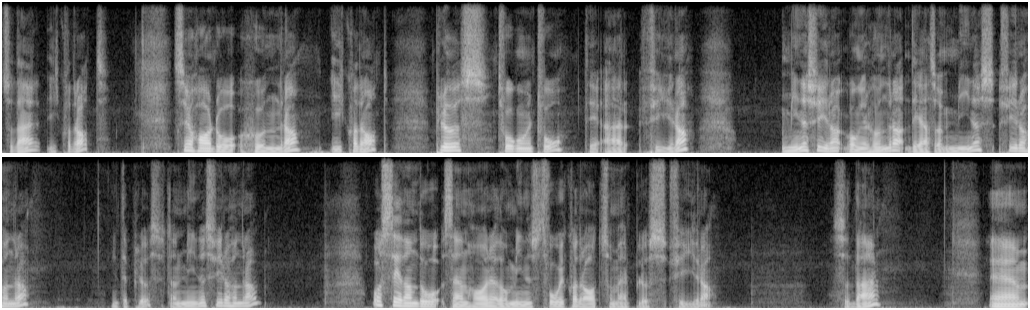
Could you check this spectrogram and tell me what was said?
sådär, i kvadrat. Så jag har då 100 i kvadrat plus 2 gånger 2, det är 4. Minus 4 gånger 100, det är alltså minus 400. Inte plus, utan minus 400. Och sedan då, sen har jag då minus 2 i kvadrat som är plus 4. Sådär. Ehm,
